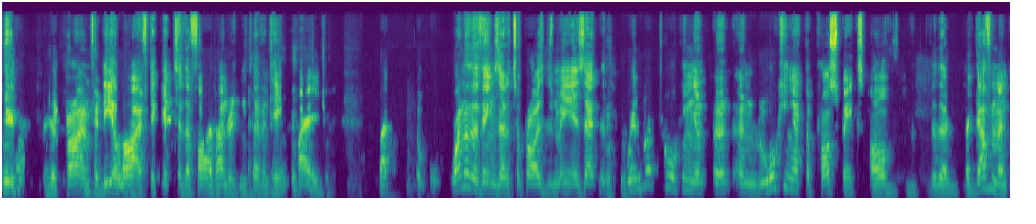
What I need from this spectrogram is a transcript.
you're trying for dear life to get to the 517th page. But one of the things that surprises me is that we're not talking and, and looking at the prospects of the, the government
